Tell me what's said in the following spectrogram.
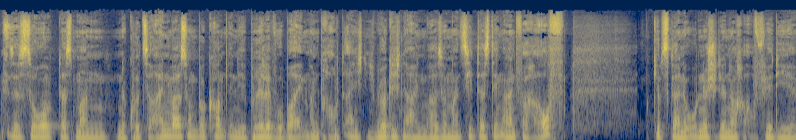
ist es so, dass man eine kurze Einweisung bekommt in die Brille, wobei man braucht eigentlich nicht wirklich eine Einweisung. Man zieht das Ding einfach auf. Gibt es kleine Unterschiede noch auch für die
